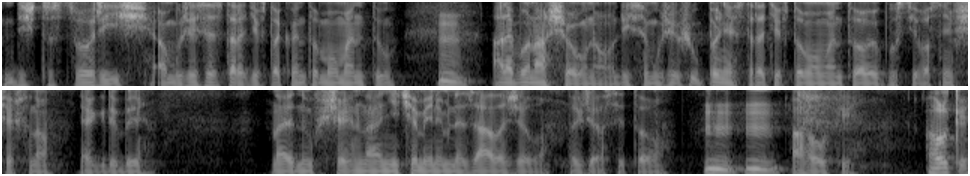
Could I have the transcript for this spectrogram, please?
když to stvoříš a můžeš se ztratit v takovémto momentu. Hmm. A nebo na show, no, když se můžeš úplně ztratit v tom momentu a vypustit vlastně všechno, jak kdyby na jednu vše, na ničem jiným nezáleželo. Takže asi to. Hmm, hmm. A holky. Holky.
